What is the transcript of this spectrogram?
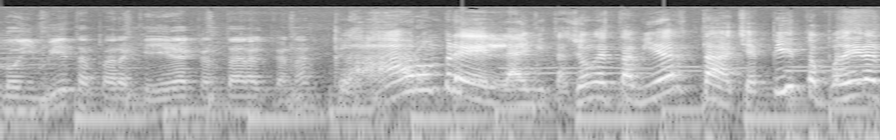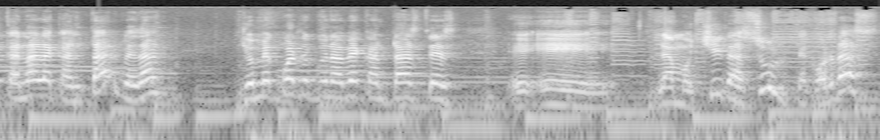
lo invita para que llegue a cantar al canal? Claro, hombre, la invitación está abierta. Chepito, puedes ir al canal a cantar, ¿verdad? Yo me acuerdo que una vez cantaste eh, La Mochila Azul, ¿te acordás?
